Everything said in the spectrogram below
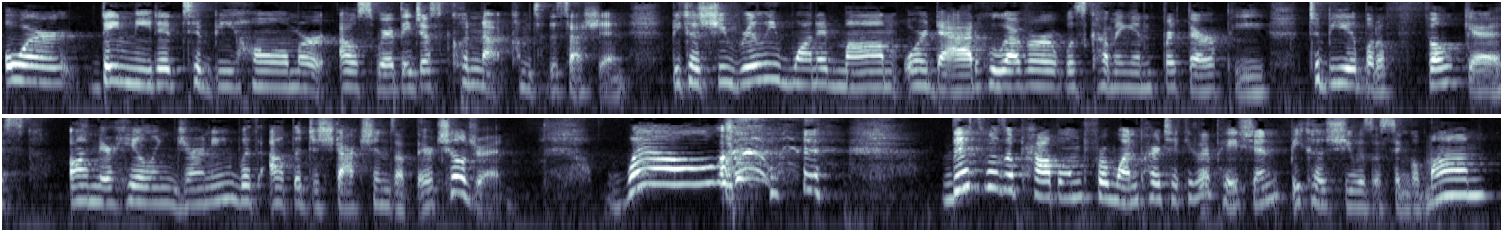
or they needed to be home or elsewhere. They just could not come to the session because she really wanted mom or dad, whoever was coming in for therapy, to be able to focus on their healing journey without the distractions of their children. Well, this was a problem for one particular patient because she was a single mom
